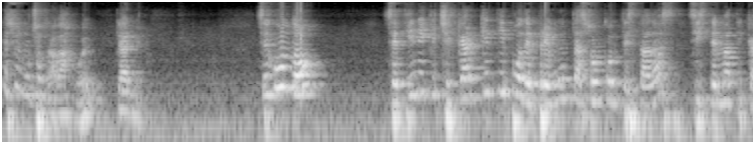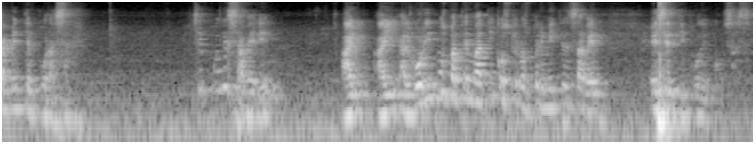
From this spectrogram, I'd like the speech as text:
Eso es mucho trabajo, ¿eh? Créanme. Segundo, se tiene que checar qué tipo de preguntas son contestadas sistemáticamente por azar. Se puede saber, ¿eh? Hay, algoritmos matemáticos que nos permiten saber ese tipo de cosas.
